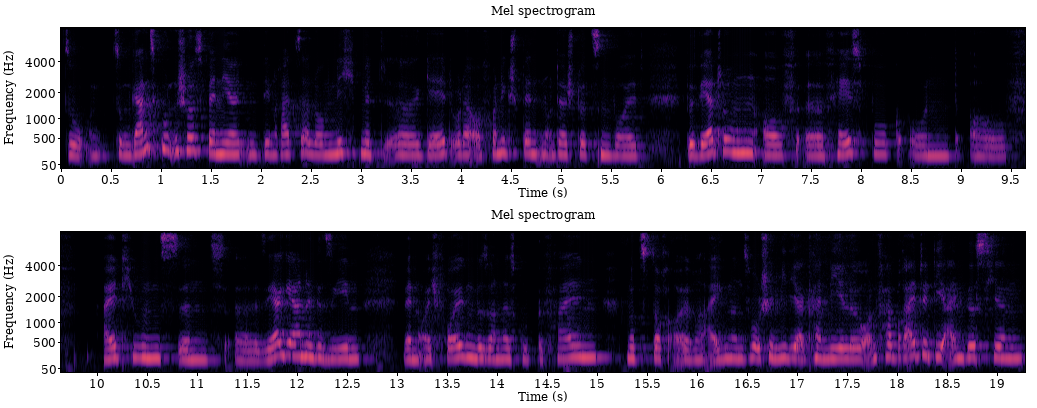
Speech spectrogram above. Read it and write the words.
So, und zum ganz guten Schuss, wenn ihr den Radsalon nicht mit äh, Geld oder Auphonic-Spenden unterstützen wollt, Bewertungen auf äh, Facebook und auf iTunes sind äh, sehr gerne gesehen. Wenn euch Folgen besonders gut gefallen, nutzt doch eure eigenen Social-Media-Kanäle und verbreitet die ein bisschen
